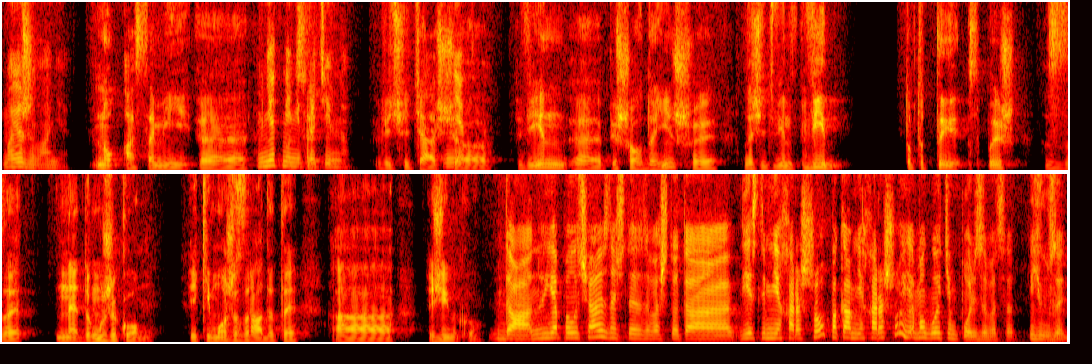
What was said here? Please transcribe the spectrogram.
мое желание. Ну, а самі е, Нет, мне не противно. відчуття, що він е, пішов до іншої, значить, він він. Тобто ти спиш з недомужиком, який може зрадити е, жінку. Да, ну я получаю, значит, от этого что-то... Если мне хорошо, пока мне хорошо, я могу этим пользоваться, юзать.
